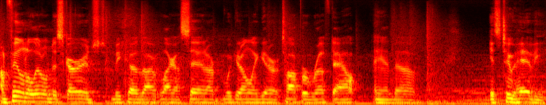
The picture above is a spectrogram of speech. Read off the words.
I'm feeling a little discouraged because, I, like I said, our, we could only get our topper roughed out, and uh, it's too heavy,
